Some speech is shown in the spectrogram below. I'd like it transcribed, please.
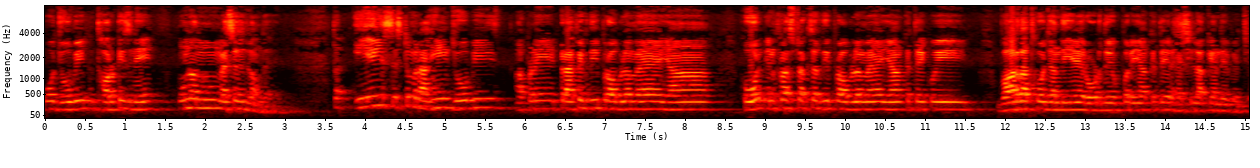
ਉਹ ਜੋ ਵੀ ਅਥਾਰਟੀਆਂ ਨੇ ਉਹਨਾਂ ਨੂੰ ਮੈਸੇਜ ਲਾਉਂਦਾ ਹੈ। ਤਾਂ ਇਹ ਸਿਸਟਮ ਰਾਹੀਂ ਜੋ ਵੀ ਆਪਣੇ ਟ੍ਰੈਫਿਕ ਦੀ ਪ੍ਰੋਬਲਮ ਹੈ ਜਾਂ ਹੋਰ ਇਨਫਰਾਸਟ੍ਰਕਚਰ ਦੀ ਪ੍ਰੋਬਲਮ ਹੈ ਜਾਂ ਕਿਤੇ ਕੋਈ ਵਾਰਦਾਤ ਹੋ ਜਾਂਦੀ ਹੈ ਰੋਡ ਦੇ ਉੱਪਰ ਜਾਂ ਕਿਤੇ ਰਹਿਸ਼ੀ ਇਲਾਕਿਆਂ ਦੇ ਵਿੱਚ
